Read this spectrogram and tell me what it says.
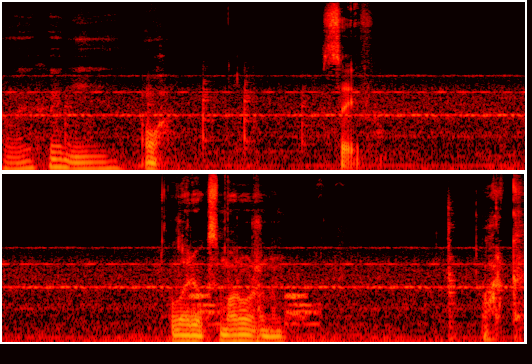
Выходи. О, сейф. Ларек с мороженым. Парк.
